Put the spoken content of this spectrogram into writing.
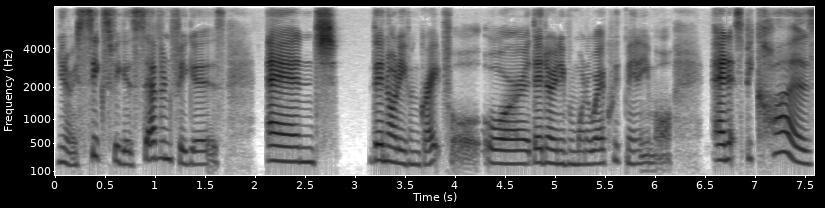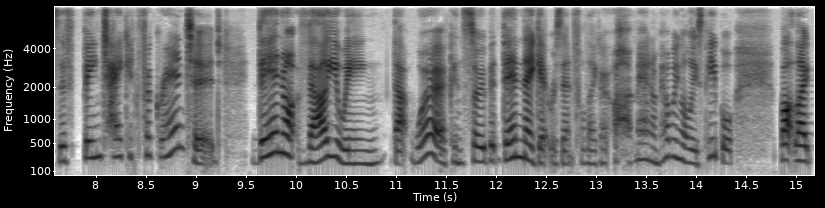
you know, six figures, seven figures, and they're not even grateful or they don't even want to work with me anymore. And it's because they've been taken for granted. They're not valuing that work. And so, but then they get resentful. They go, oh man, I'm helping all these people. But like,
